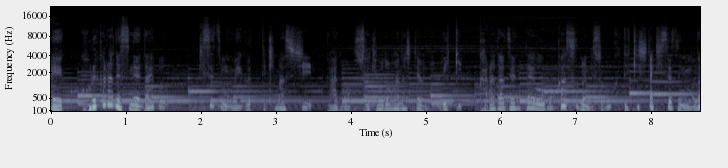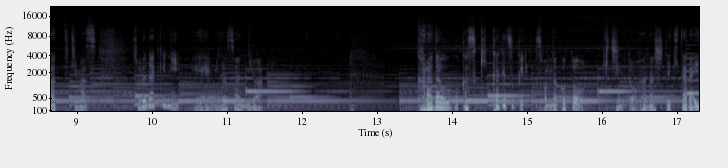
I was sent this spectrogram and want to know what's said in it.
えー、これからですね、だいぶ季節も巡ってきますし、あの先ほどお話したように力、体全体を動かすのにすごく適した季節にもなってきます。それだけに、えー、皆さんには体を動かすきっかけ作り、そんなことをきちんとお話しできたらいい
